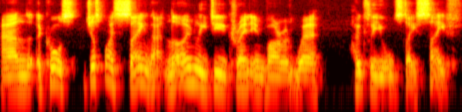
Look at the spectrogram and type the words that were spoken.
And of course, just by saying that, not only do you create an environment where hopefully you all stay safe,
